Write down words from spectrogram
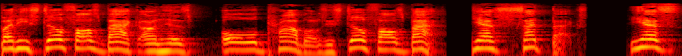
but he still falls back on his old problems. He still falls back. He has setbacks. He has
